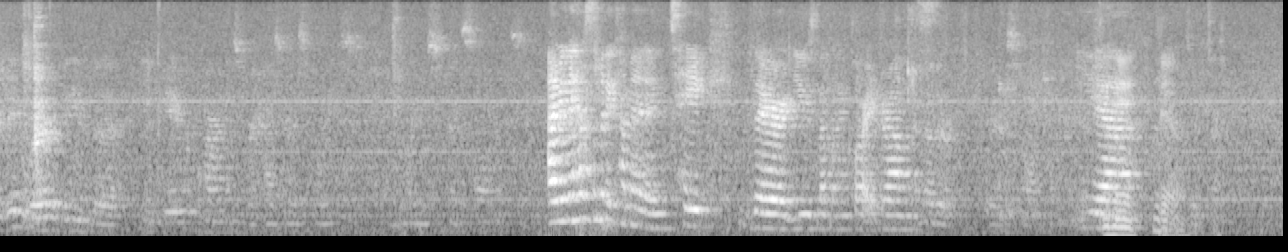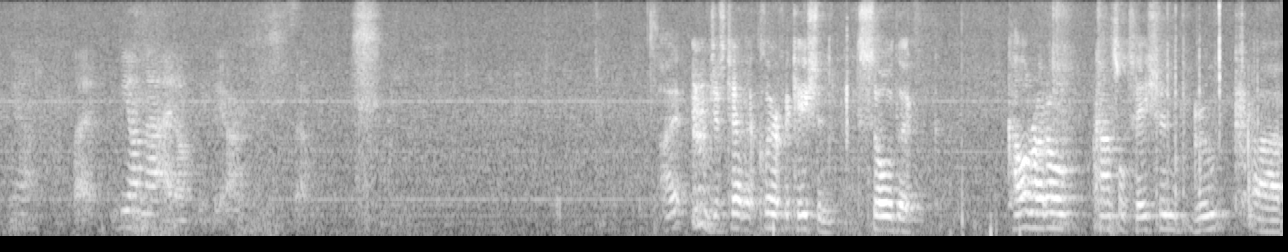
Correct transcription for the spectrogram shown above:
Are they aware of any of the EPA requirements for hazardous waste when you I mean, they have somebody come in and take their used methylene chloride drums. and other waste? Yeah. Mhm, Yeah. Yeah, but beyond that, I don't think they are, so. I just have a clarification. So the Colorado Consultation Group uh,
